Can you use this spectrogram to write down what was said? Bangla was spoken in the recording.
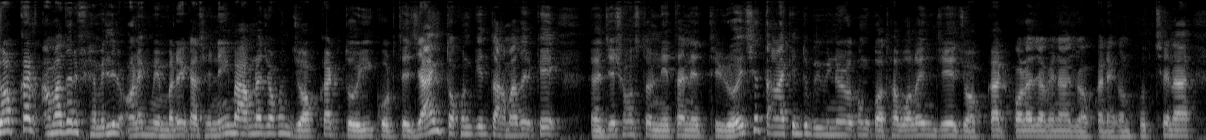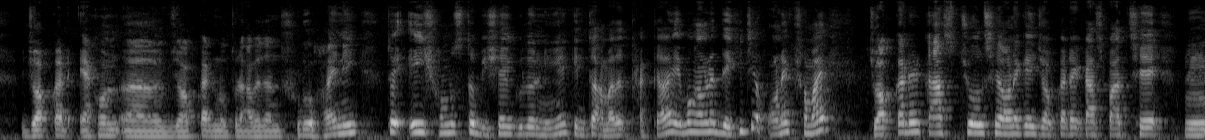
জব কার্ড আমাদের ফ্যামিলির অনেক মেম্বারের কাছে নেই বা আমরা যখন জব কার্ড তৈরি করতে যাই, তখন কিন্তু আমাদেরকে যে সমস্ত নেতা নেত্রী রয়েছে, তারা কিন্তু বিভিন্ন রকম কথা বলেন যে জব কার্ড করা যাবে না, জব কার্ড এখন হচ্ছে না, জব কার্ড এখন জব কার্ড নতুন আবেদন শুরু হয়নি। তো এই সমস্ত বিষয়গুলো নিয়ে কিন্তু আমাদের থাকতে হয় এবং আমরা দেখি যে অনেক সময় জব কার্ডের কাজ চলছে, অনেকেই জব কার্ডের কাজ পাচ্ছে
